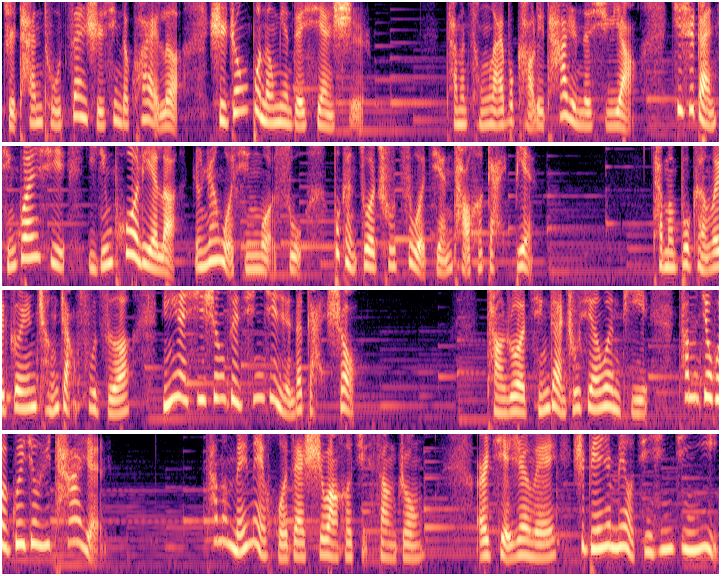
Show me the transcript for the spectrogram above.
只贪图暂时性的快乐，始终不能面对现实。他们从来不考虑他人的需要，即使感情关系已经破裂了，仍然我行我素，不肯做出自我检讨和改变。他们不肯为个人成长负责，宁愿牺牲最亲近人的感受。倘若情感出现问题，他们就会归咎于他人。他们每每活在失望和沮丧中，而且认为是别人没有尽心尽意。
